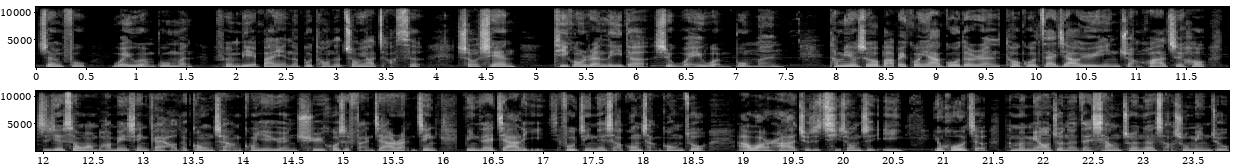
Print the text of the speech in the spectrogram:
政府、维稳部门分别扮演了不同的重要角色。首先，提供人力的是维稳部门，他们有时候把被关押过的人透过再教育营转化之后，直接送往旁边先盖好的工厂、工业园区，或是返家软禁，并在家里附近的小工厂工作。阿瓦尔哈就是其中之一。又或者，他们瞄准了在乡村的少数民族，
